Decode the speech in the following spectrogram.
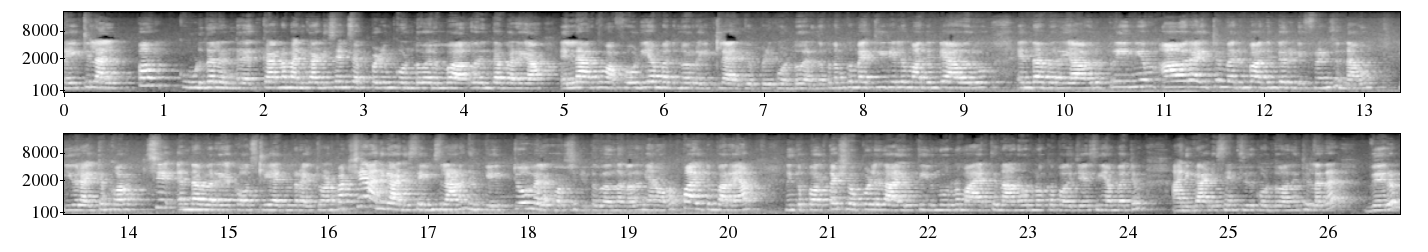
റേറ്റിൽ അല്പം കൂടുതലുണ്ട്. കാരണം മലിക ഡിസൈൻസ് എപ്പോഴും കൊണ്ടുവരുമ്പോൾ എന്താ പറയാ എല്ലാവർക്കും അഫോർഡ് ചെയ്യാൻ പറ്റുന്ന ഒരു റേറ്റിലായിരിക്കും എപ്പോഴും കൊണ്ടുവരുന്നത്. അപ്പൊ നമുക്ക് മെറ്റീരിയലും അതിന്റെ ആ ഒരു എന്താ പറയാ ഒരു പ്രീമിയം ആ ഒരു ഐറ്റം വരുമ്പോൾ അതിന്റെ ഒരു ഡിഫറൻസ് ഉണ്ടാവും. ഈ ഒരു ഐറ്റം കുറച്ച് എന്താ പറയാ കോസ്റ്റ്ലി ആയിട്ടുള്ള ഐറ്റമാണ് പക്ഷേ അനിക ഡിസൈൻസിലാണ് നിങ്ങൾക്ക് ഏറ്റവും വില കുറച്ച് കിട്ടുന്നത് എന്നുള്ളത് ഞാൻ ഉറപ്പായിട്ടും പറയാം. നിങ്ങൾക്ക് പുറത്തെ ഷോപ്പുകളിൽ ആയിരത്തി ഇരുന്നൂറിനും ആയിരത്തി നാനൂറിനും ഒക്കെ പർച്ചേസ് ചെയ്യാൻ പറ്റും. അനിക ഡിസൈൻസ് ഇത് കൊണ്ടുവന്നിട്ടുള്ളത് വെറും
